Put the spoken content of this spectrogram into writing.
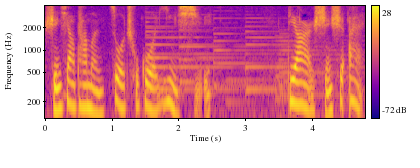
神向他们做出过应许。第二，神是爱。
